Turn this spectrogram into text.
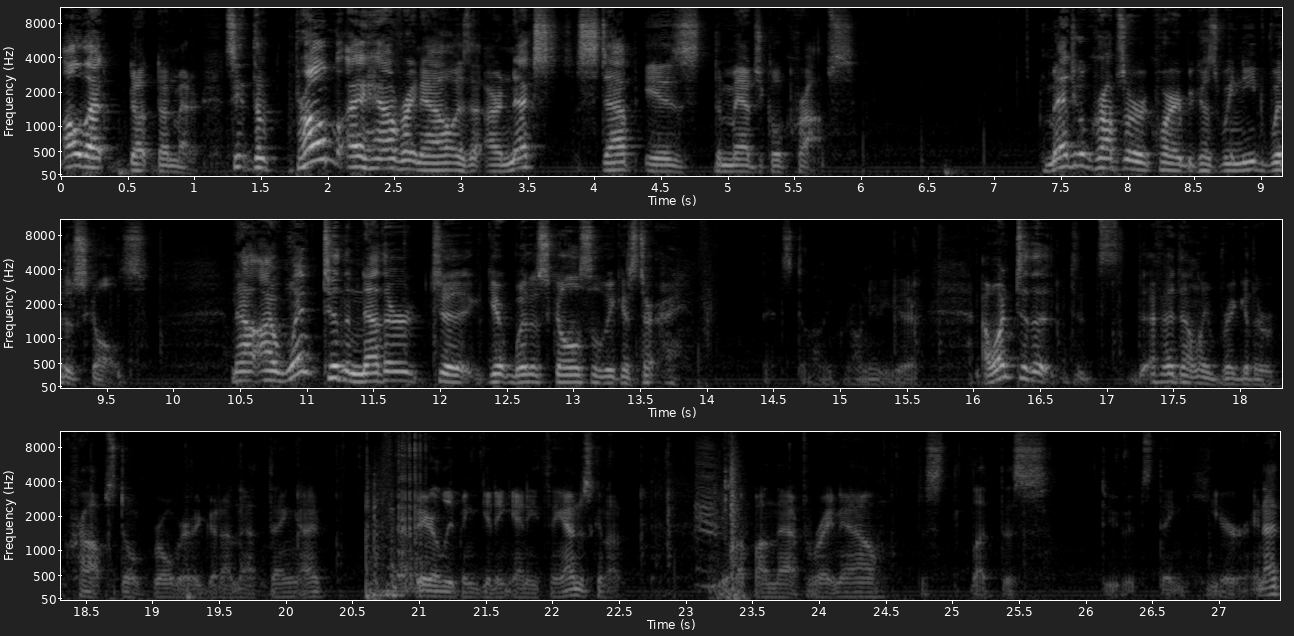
all that doesn't matter. See, the problem I have right now is that our next step is the magical crops. Magical crops are required because we need wither skulls. Now, I went to the nether to get wither skulls so we can start... That still hasn't grown any either. I went to the... Evidently, regular crops don't grow very good on that thing. I've barely been getting anything. I'm just going to give up on that for right now. Just let this do its thing here. And I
